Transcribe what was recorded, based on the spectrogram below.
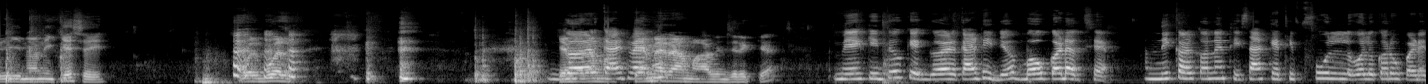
એ નાની કે છે બોલ બોલ. ગળ કેમેરામાં આવીને જરીક કે મેં કીધું કે ગળ કાઢી દો બહુ કડક છે. આમ નીકળતો નથી સાકેથી ફૂલ ઓલું કરવું પડે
